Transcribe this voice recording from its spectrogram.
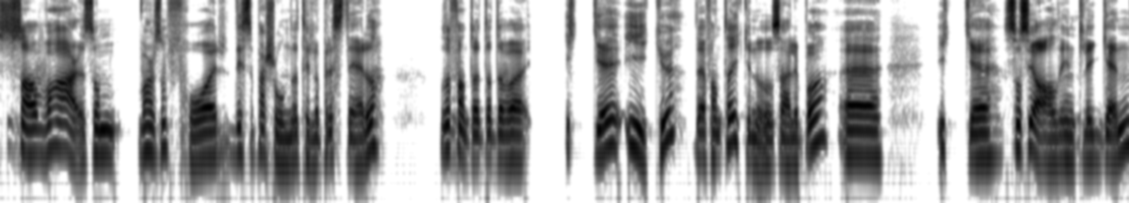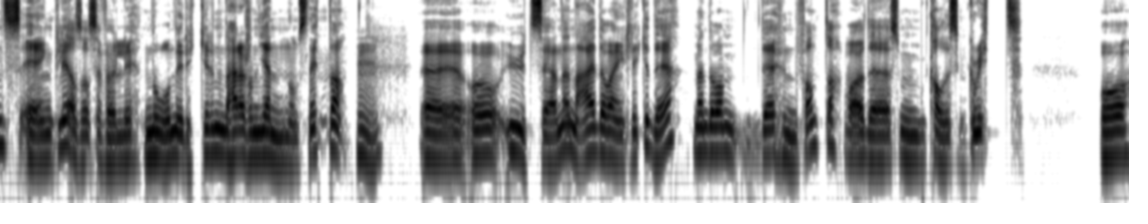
sa hva er, det som, hva er det som får disse personene til å prestere, da? Og så fant jeg ut at det var ikke IQ, det fant jeg ikke noe særlig på. Eh, ikke sosial intelligens, egentlig. Altså selvfølgelig noen yrker, men det her er sånn gjennomsnitt, da. Mm. Eh, og utseende, nei, det var egentlig ikke det. Men det, var, det hun fant, da, var jo det som kalles grit. Og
